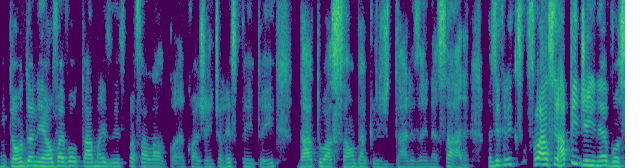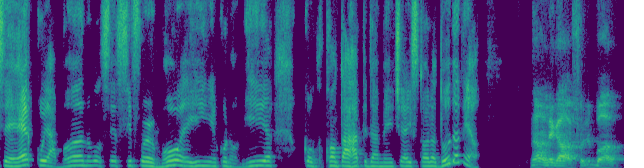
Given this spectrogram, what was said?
Então, o Daniel vai voltar mais vezes para falar com a gente a respeito aí da atuação da Acreditares aí nessa área. Mas eu queria que você falasse rapidinho, né? Você é cuiabano, você se formou aí em economia. Contar rapidamente a história do Daniel. Não, legal, show de bola.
